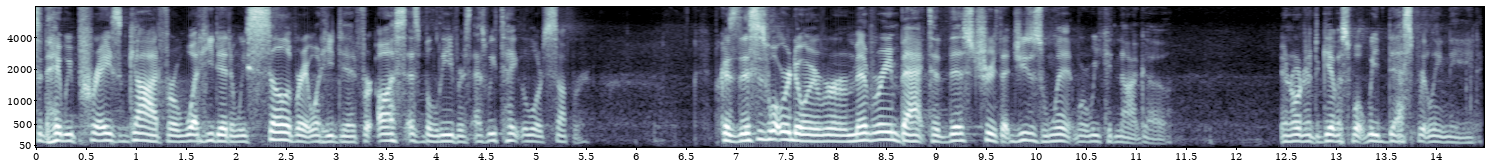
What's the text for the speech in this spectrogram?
Today we praise God for what He did and we celebrate what He did for us as believers as we take the Lord's Supper. Because this is what we're doing. We're remembering back to this truth that Jesus went where we could not go in order to give us what we desperately need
